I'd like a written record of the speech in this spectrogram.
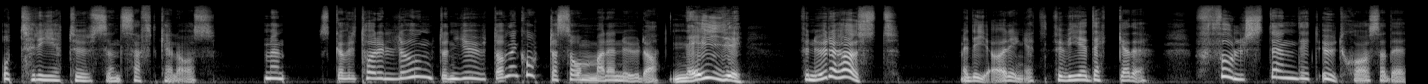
och 3000 saftkalas. Men ska vi ta det lugnt och njuta av den korta sommaren nu då? Nej! För nu är det höst. Men det gör inget, för vi är däckade. Fullständigt utschasade.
